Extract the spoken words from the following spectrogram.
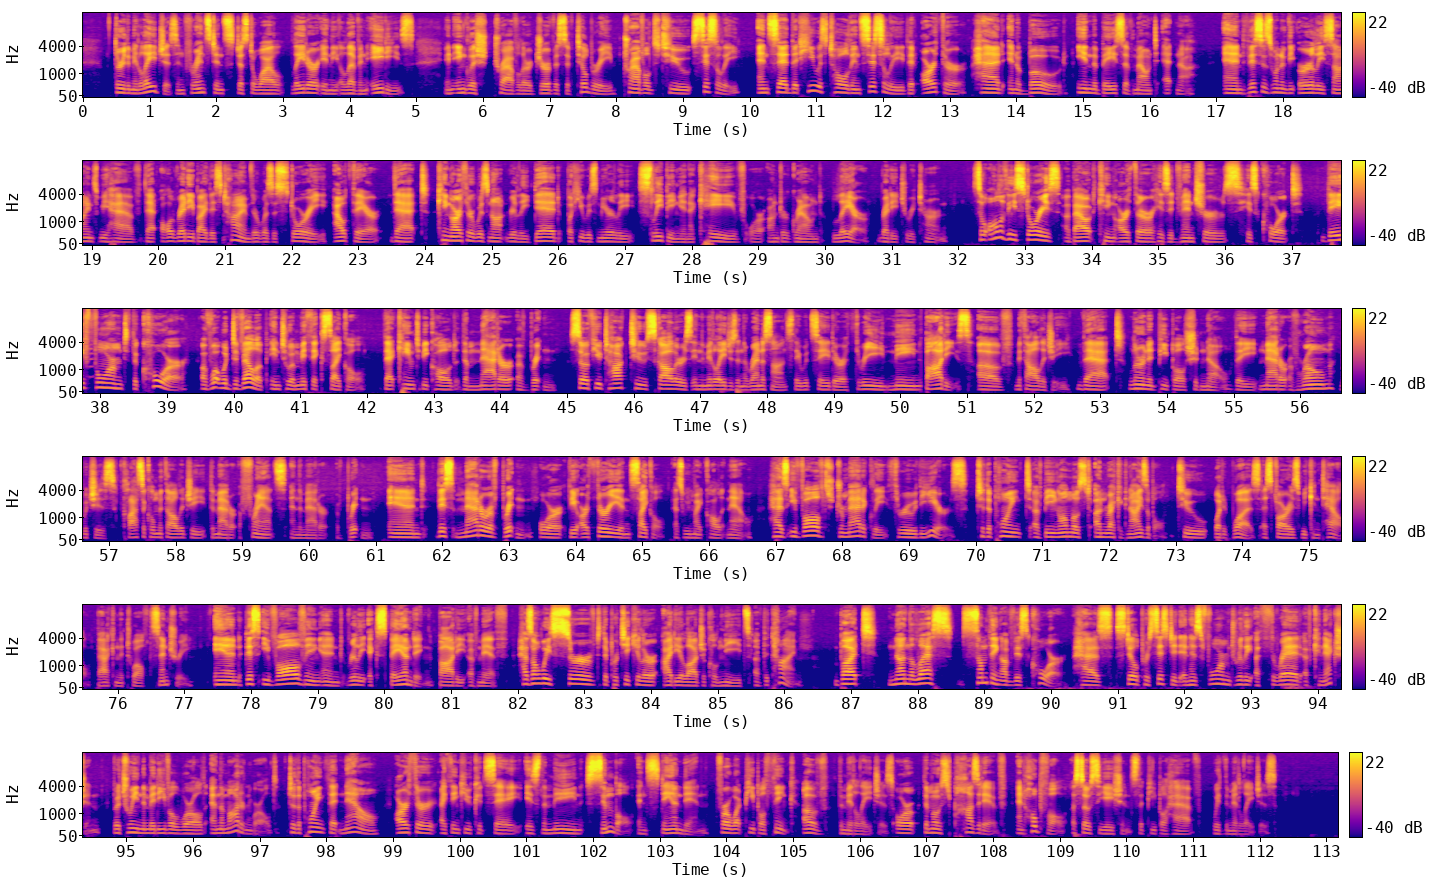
through the Middle Ages. And for instance, just a while later in the 1180s, an English traveler, Gervase of Tilbury, traveled to Sicily and said that he was told in Sicily that Arthur had an abode in the base of Mount Etna and this is one of the early signs we have that already by this time there was a story out there that King Arthur was not really dead, but he was merely sleeping in a cave or underground lair, ready to return. So, all of these stories about King Arthur, his adventures, his court, they formed the core of what would develop into a mythic cycle that came to be called the Matter of Britain. So, if you talk to scholars in the Middle Ages and the Renaissance, they would say there are three main bodies of mythology that learned people should know the matter of Rome, which is classical mythology, the matter of France, and the matter of Britain. And this matter of Britain, or the Arthurian cycle, as we might call it now, has evolved dramatically through the years to the point of being almost unrecognizable to what it was, as far as we can tell, back in the 12th century. And this evolving and really expanding body of myth has always served the particular ideological needs of the time. But Nonetheless, something of this core has still persisted and has formed really a thread of connection between the medieval world and the modern world, to the point that now Arthur, I think you could say, is the main symbol and stand in for what people think of the Middle Ages, or the most positive and hopeful associations that people have with the Middle Ages.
